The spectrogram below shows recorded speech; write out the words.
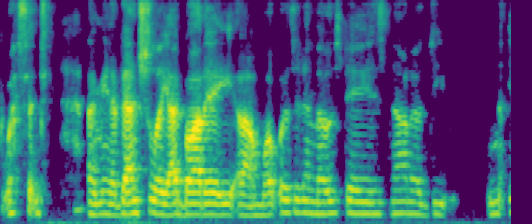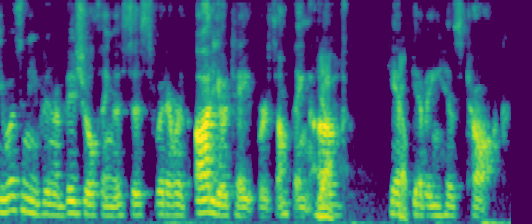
There wasn't. I mean, eventually, I bought a um, what was it in those days? Not a deep. It wasn't even a visual thing. It was just whatever audio tape or something yeah. of him yep. giving his talk.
